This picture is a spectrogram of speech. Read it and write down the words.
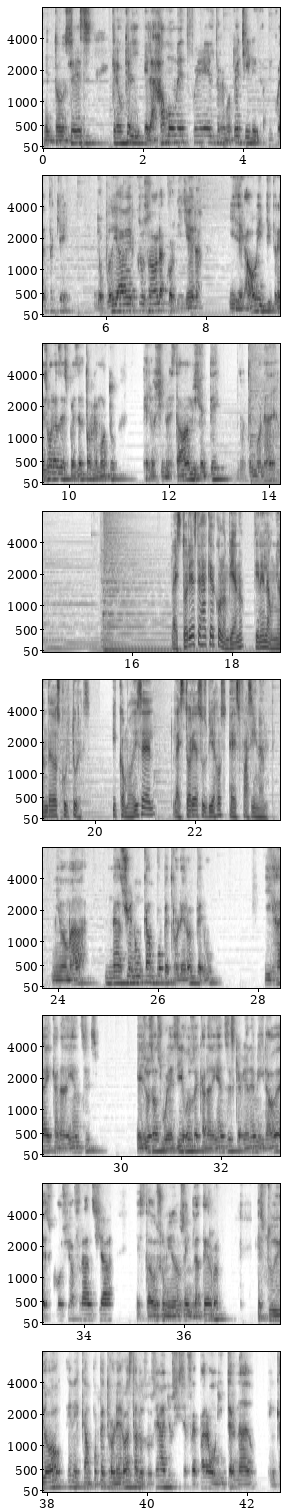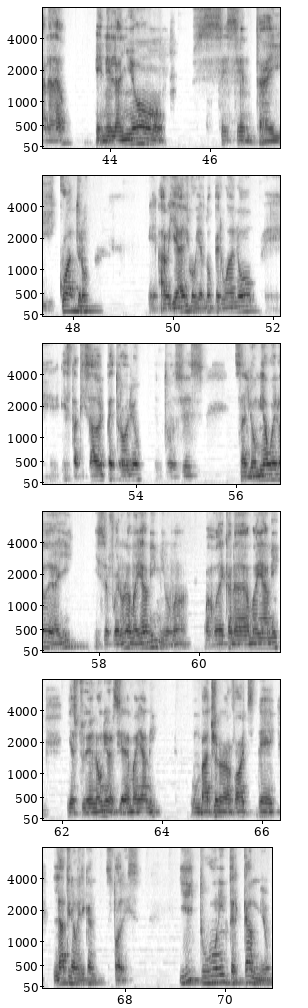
Entonces, creo que el, el aha moment fue el terremoto de Chile. Me cuenta que yo podía haber cruzado la cordillera y llegado 23 horas después del terremoto, pero si no estaba mi gente, no tengo nada. La historia de este hacker colombiano tiene la unión de dos culturas. Y como dice él, la historia de sus viejos es fascinante. Mi mamá nació en un campo petrolero en Perú, hija de canadienses, ellos a su vez hijos de canadienses que habían emigrado de Escocia, Francia, Estados Unidos e Inglaterra. Estudió en el campo petrolero hasta los 12 años y se fue para un internado en Canadá. En el año 64 eh, había el gobierno peruano eh, estatizado el petróleo, entonces salió mi abuelo de ahí y se fueron a Miami. Mi mamá bajó de Canadá a Miami y estudió en la Universidad de Miami un Bachelor of Arts de Latin American Studies. Y tuvo un intercambio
